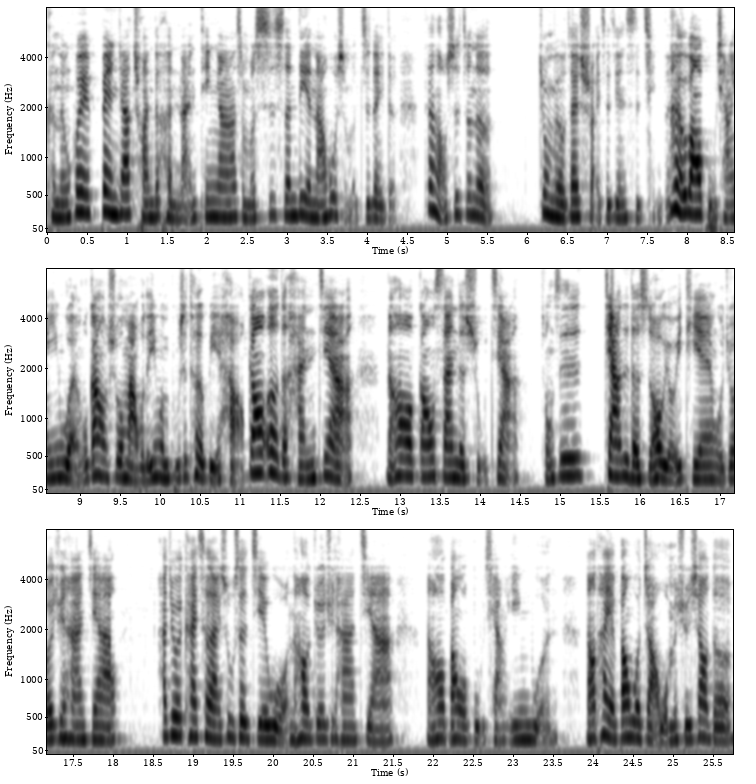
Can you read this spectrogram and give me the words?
可能会被人家传的很难听啊，什么师生恋啊，或什么之类的。但老师真的就没有在甩这件事情的，他也会帮我补强英文。我刚刚说嘛，我的英文不是特别好。高二的寒假，然后高三的暑假，总之假日的时候，有一天我就会去他家，他就会开车来宿舍接我，然后就会去他家，然后帮我补强英文。然后他也帮我找我们学校的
